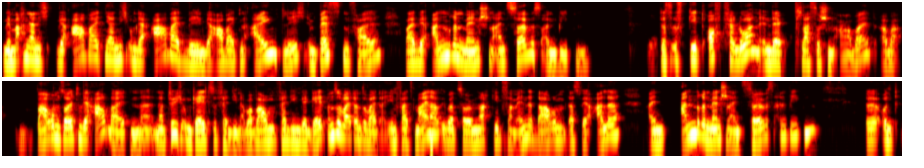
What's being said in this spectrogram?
wir machen ja nicht, wir arbeiten ja nicht um der Arbeit willen, wir arbeiten eigentlich im besten Fall, weil wir anderen Menschen einen Service anbieten. Das ist, geht oft verloren in der klassischen Arbeit, aber warum sollten wir arbeiten? Ne? Natürlich, um Geld zu verdienen, aber warum verdienen wir Geld und so weiter und so weiter. Jedenfalls meiner Überzeugung nach geht es am Ende darum, dass wir alle einen anderen Menschen einen Service anbieten. Äh, und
